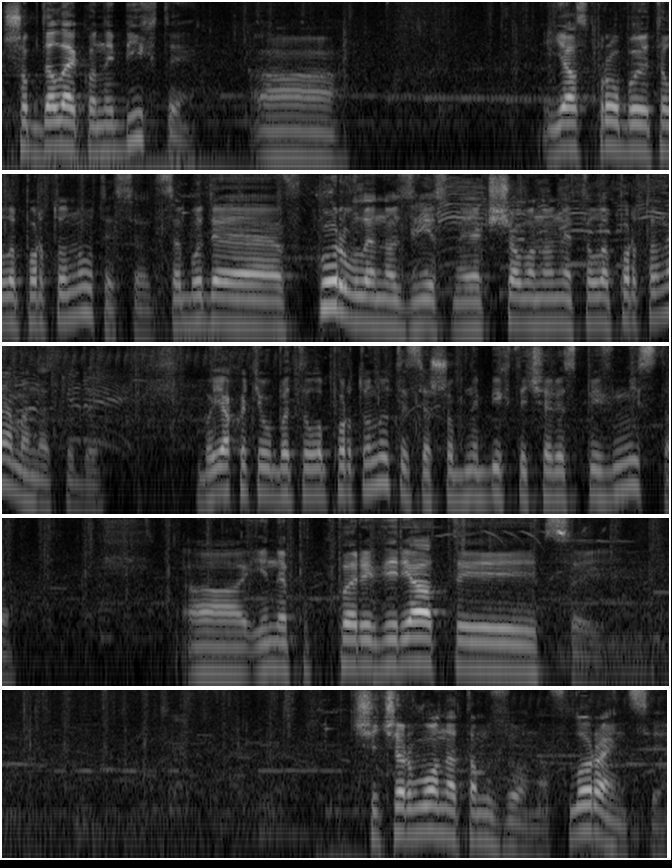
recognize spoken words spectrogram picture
Щоб далеко не бігти. А, я спробую телепортунутися. Це буде вкурвлено, звісно, якщо воно не телепортуне мене туди. Бо я хотів би телепортунутися, щоб не бігти через півміста. А, і не перевіряти цей. Чи червона там зона? Флоренція.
